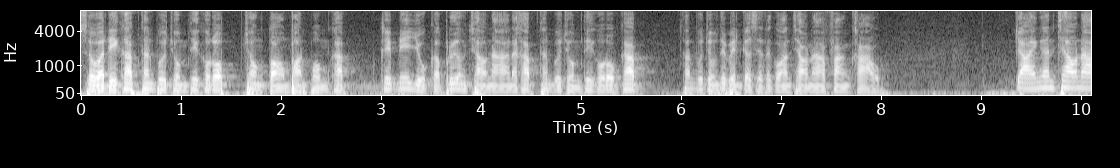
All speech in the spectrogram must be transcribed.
สวัสดีครับท่านผู้ชมที่เคารพช่องตองพรพรมครับคลิปนี้อยู่กับเรื่องชาวนานะครับท่านผู้ชมที่เคารพครับท่านผู้ชมที่เป็นเกษตรกรชาวนาฟังข่าว จ่ายเงินชาวนา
